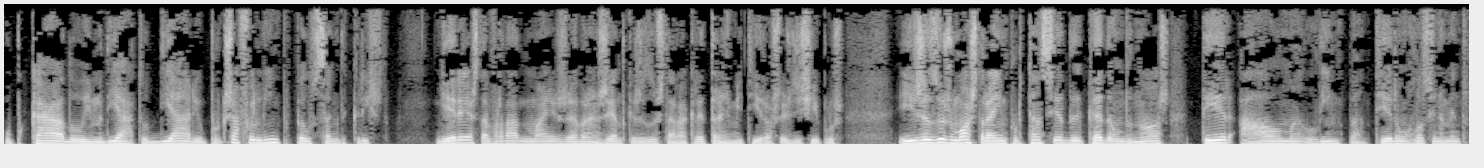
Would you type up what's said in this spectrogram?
o pecado imediato, diário, porque já foi limpo pelo sangue de Cristo. E era esta a verdade mais abrangente que Jesus estava a querer transmitir aos seus discípulos. E Jesus mostra a importância de cada um de nós ter a alma limpa, ter um relacionamento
